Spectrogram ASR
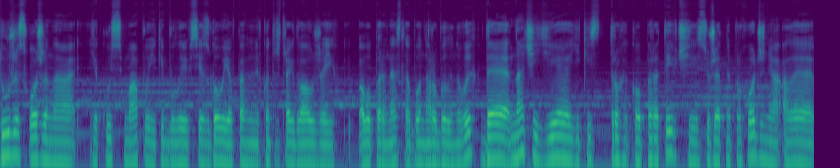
дуже схожа на якусь мапу, які були в CSGO, я впевнений, в Counter-Strike 2 вже їх або перенесли, або наробили нових, де наче є якийсь трохи кооператив чи сюжетне проходження, але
